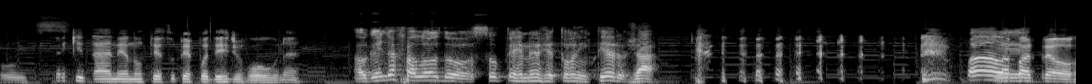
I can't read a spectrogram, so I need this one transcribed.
Putz. É que dá, né, não ter superpoder de voo, né? Alguém já falou do Superman Retorno inteiro? Já. Fala, E- patrão.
